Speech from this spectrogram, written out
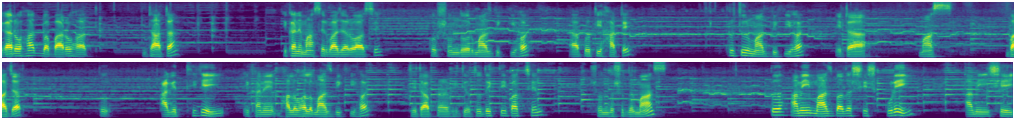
এগারো হাত বা বারো হাত ডাটা এখানে মাছের বাজারও আছে। খুব সুন্দর মাছ বিক্রি হয়। প্রতি হাটে প্রচুর মাছ বিক্রি হয়। এটা মাছ বাজার। তো আগের থেকেই এখানে ভালো ভালো মাছ বিক্রি হয়, যেটা আপনারা ভিডিওতেও দেখতেই পাচ্ছেন। সুন্দর সুন্দর মাছ। তো আমি মাছ বাজার শেষ করেই আমি সেই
